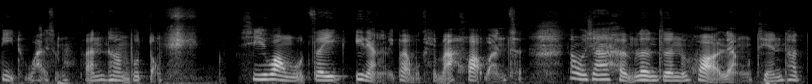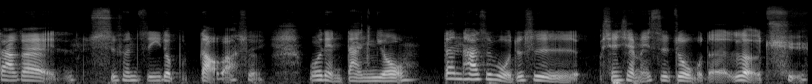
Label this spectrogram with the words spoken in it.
地图还是什么，反正他们不懂。希望我这一一两个礼拜我可以把它画完成。但我现在很认真的画两天，它大概十分之一都不到吧，所以我有点担忧。但它是我就是闲闲没事做我的乐趣，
